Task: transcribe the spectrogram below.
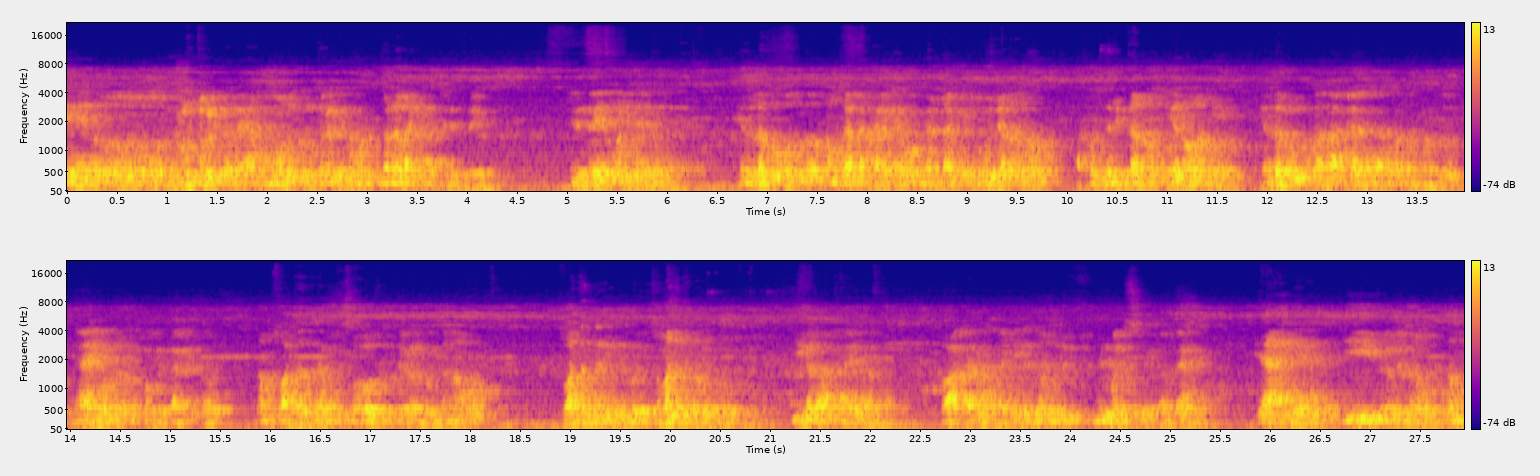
ಏನೇನು ಗುರುತುಗಳಿದ್ದಾವೆ, ಆ ಮೂಲ ಗುರುತುಗಳಿಗೆ ನಮ್ಮನ್ನು ತಳ್ಳಲಾಗಿದೆ ಚರಿತ್ರೆ ಚರಿತ್ರೆ ಏನು ಮಾಡಿದೆ ಅಂದರೆ, ಎಲ್ಲರೂ ಒಂದು ಅಂಗಾಲ ಕೆಳಗೆ ಒಗ್ಗಟ್ಟಾಗಿ ಬಹುಜನನೋ ಅಥವಾ ದಲಿತನೋ ಏನೋ ಆಗಿ ಎಲ್ಲರೂ ಕೂಡ ರಾಜ್ಯಾಧಿಕಾರವನ್ನು ಪಡೆದು ನ್ಯಾಯವನ್ನು ಸ್ವಾತಂತ್ರ್ಯ ಮತ್ತು ಸಹೋದರತೆಗಳನ್ನು ನಾವು ಸ್ವಾತಂತ್ರ್ಯ ಇದು ಸಮಾನತೆ ಕೊಡಬಹುದು ಈಗ ದಾಖಲೆ ಇಲ್ಲ. ಸೊ ಆ ಕಾರಣಕ್ಕಾಗಿ ನಾವು ನಿರ್- ನಿರ್ವಹಿಸಬೇಕಾದ್ರೆ ಹೇಗೆ ಈ ಇದರಲ್ಲಿ ನಾವು ನಮ್ಮ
